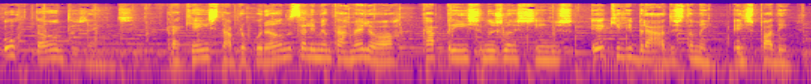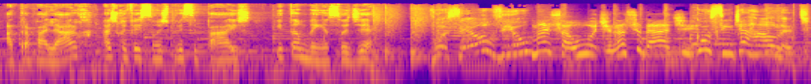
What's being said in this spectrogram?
Portanto, gente, para quem está procurando se alimentar melhor, capriche nos lanchinhos equilibrados também. Eles podem atrapalhar as refeições principais e também a sua dieta. Você ouviu Mais saúde na cidade. Com Cynthia Howlett.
